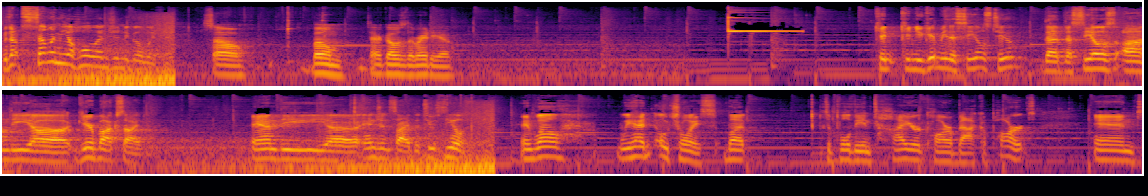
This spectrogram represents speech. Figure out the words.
without selling me a whole engine to go with it. So, boom, there goes the radio. Can can you get me the seals too? The the seals on the uh, gearbox side and the uh, engine side, the two seals. And well, we had no choice but to pull the entire car back apart and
